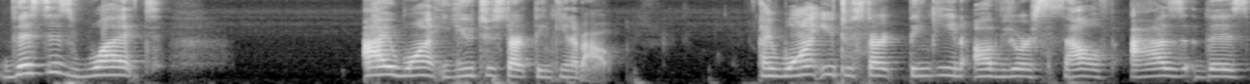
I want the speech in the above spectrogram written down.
this is what I want you to start thinking about. I want you to start thinking of yourself as this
